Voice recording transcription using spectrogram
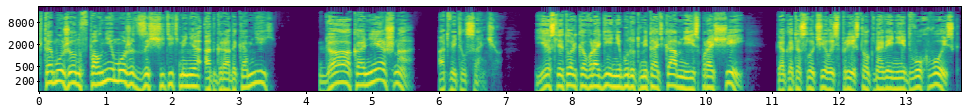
К тому же он вполне может защитить меня от града камней. — Да, конечно, — ответил Санчо. «Если только враги не будут метать камни из прощей, как это случилось при столкновении двух войск,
